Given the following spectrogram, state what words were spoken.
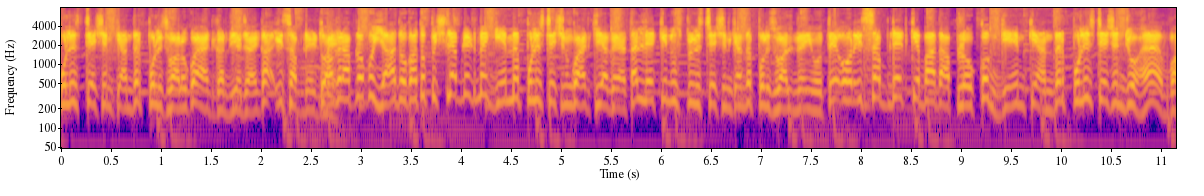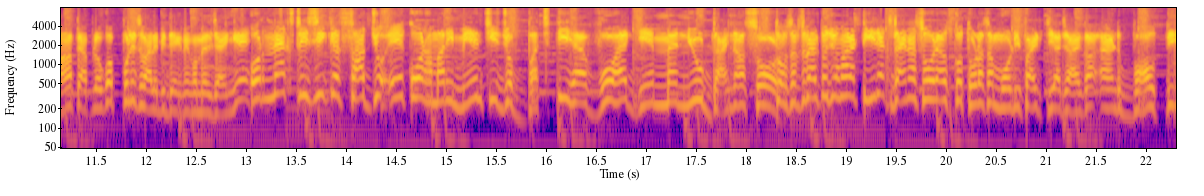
पुलिस स्टेशन के अंदर पुलिस वालों को ऐड कर दिया जाएगा इस अपडेट तो अगर आप लोग को याद होगा तो पिछले अपडेट में गेम में पुलिस स्टेशन को ऐड किया गया था लेकिन उस पुलिस स्टेशन के अंदर पुलिस वाले नहीं होते और इस अपडेट के बाद आप लोग को गेम के अंदर पुलिस स्टेशन जो है वहाँ पे आप लोग को पुलिस वाले भी देखने को मिल जाएँगे। और नेक्स्ट इसी के साथ जो एक और हमारी मेन चीज़ जो बचती है वो है गेम में न्यू डायनासोर तो सबसे पहले तो जो हमारा टीरेक्स डायनासोर है उसको थोड़ा सा मॉडिफाइड किया जाएगा एंड बहुत ही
